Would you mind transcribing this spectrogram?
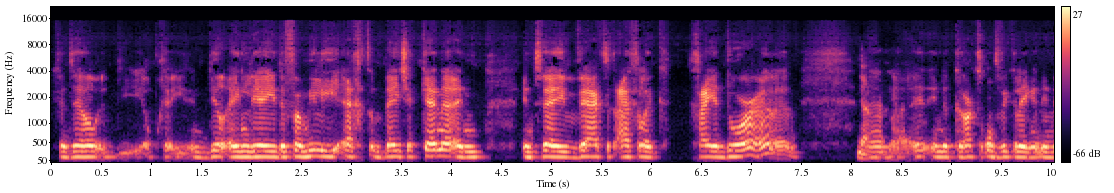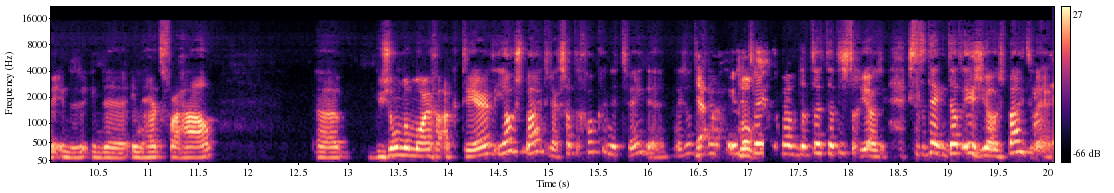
Ik vind heel, die, op, in deel 1 leer je de familie echt een beetje kennen. En in 2 werkt het eigenlijk, ga je door hè? Ja. Eh, in, in de karakterontwikkeling en in, de, in, de, in, de, in het verhaal. Eh, bijzonder mooi geacteerd. Joost Buitenweg zat toch ook in de tweede? Hij zat Ja, toch in klopt. de tweede film. Dat, dat, dat is toch Joost? Ik zat te denken, dat is Joost Buitenweg.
